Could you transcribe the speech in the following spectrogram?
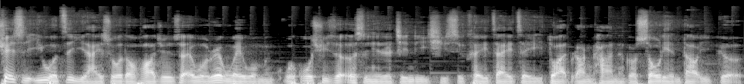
确实以我自己来说的话，就是说，哎，我认为我们我过去这二十年的经历，其实可以在这一段让它能够收敛到一个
